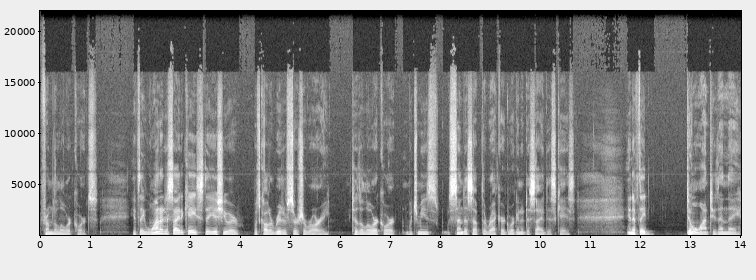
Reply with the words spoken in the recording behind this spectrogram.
from the lower courts. If they want to decide a case, they issue a what's called a writ of certiorari to the lower court, which means send us up the record. We're going to decide this case. And if they don't want to, then they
